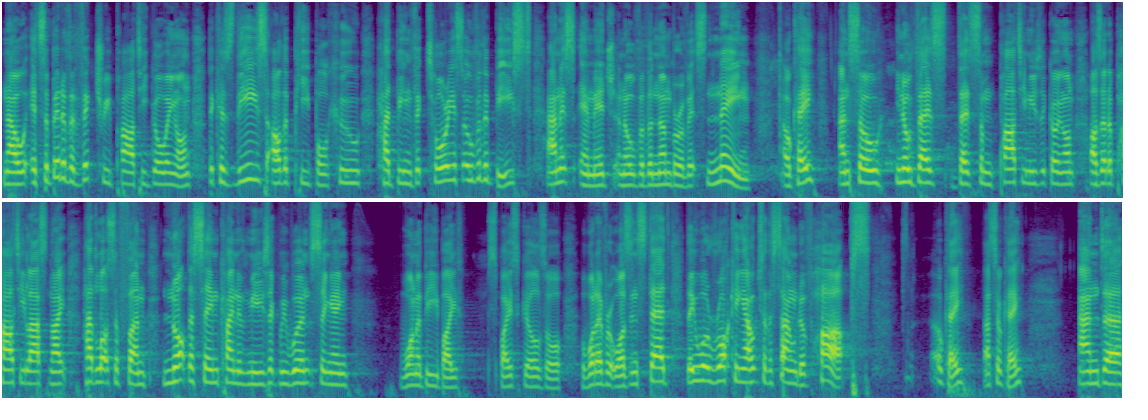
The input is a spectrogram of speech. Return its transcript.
Now, it's a bit of a victory party going on because these are the people who had been victorious over the beast and its image and over the number of its name. Okay? And so, you know, there's, there's some party music going on. I was at a party last night, had lots of fun. Not the same kind of music. We weren't singing Wannabe by Spice Girls or, whatever it was. Instead, they were rocking out to the sound of harps. Okay, that's okay. And, uh,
